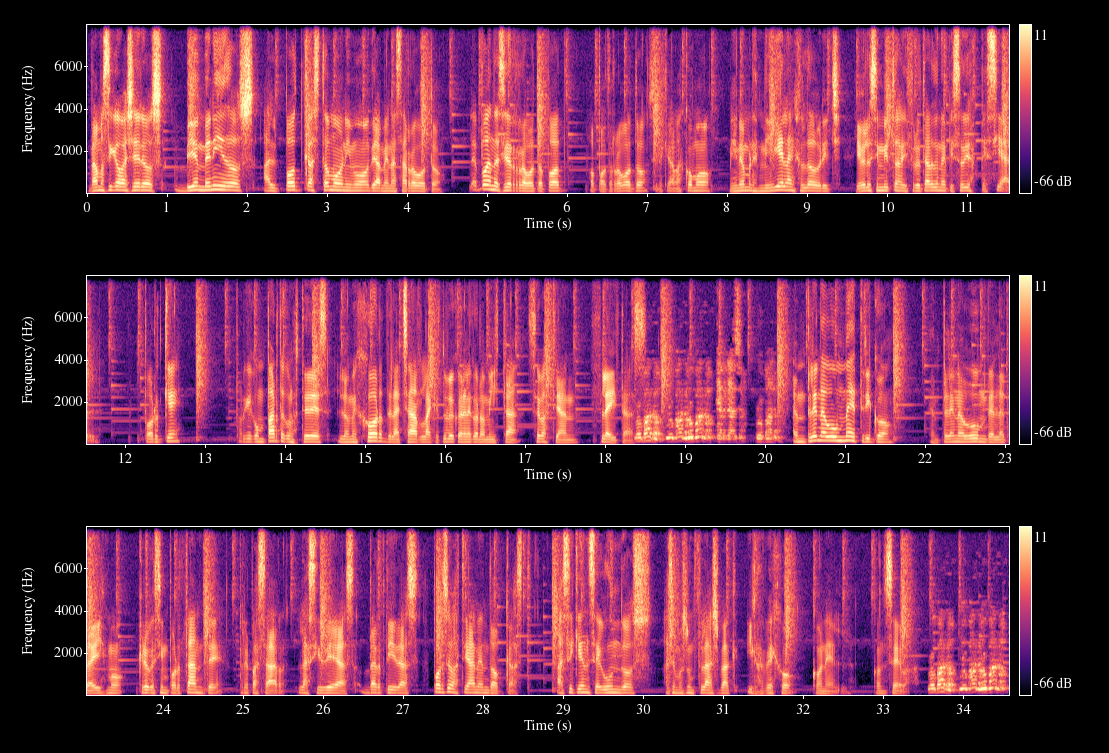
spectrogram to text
Damas y caballeros, bienvenidos al podcast homónimo de Amenaza Roboto. Le pueden decir Robotopod o Podroboto si les queda más cómodo. Mi nombre es Miguel Ángel Dobrich y hoy los invito a disfrutar de un episodio especial. ¿Por qué? Porque comparto con ustedes lo mejor de la charla que tuve con el economista Sebastián Fleitas. En pleno boom métrico, en pleno boom del dataísmo, creo que es importante repasar las ideas vertidas por Sebastián en Dopcast. Así que en segundos hacemos un flashback y los dejo con él, con Seba.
